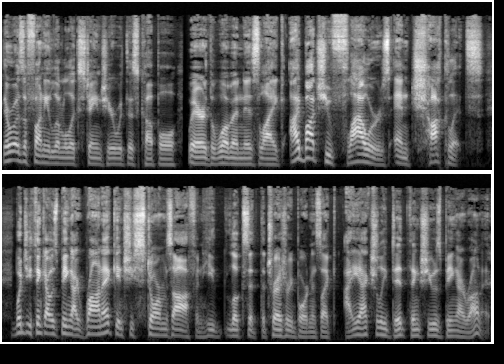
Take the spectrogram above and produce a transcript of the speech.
There was a funny little exchange here with this couple where the woman is like, I bought you flowers and chocolates. What do you think I was being ironic? And she storms off and he looks at the treasury board and is like, I actually did think she was being ironic.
